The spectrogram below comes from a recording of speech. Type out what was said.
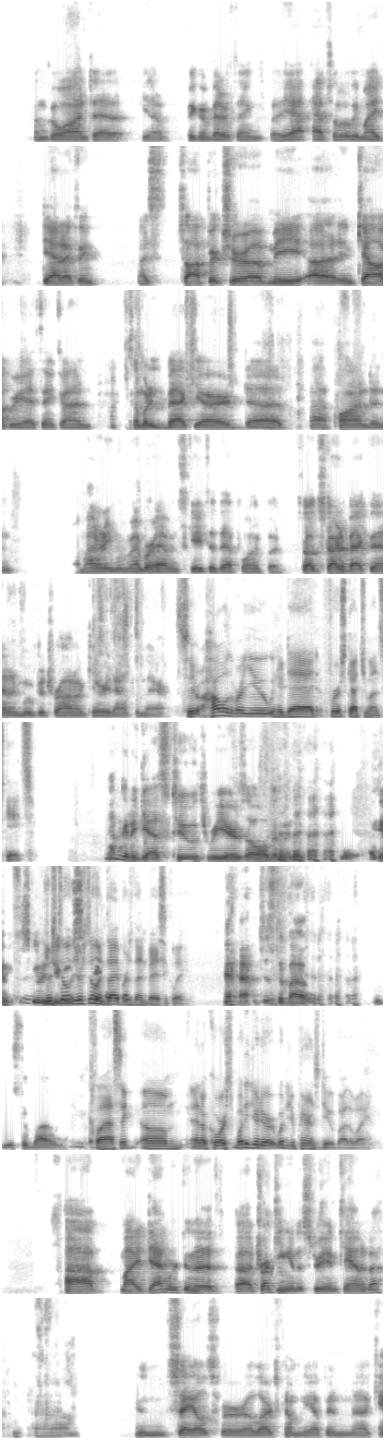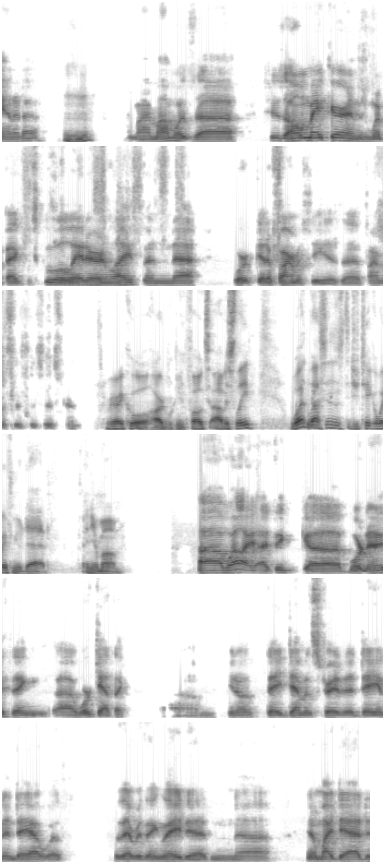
some go on to you know bigger and better things. But yeah, absolutely. My dad, I think, I saw a picture of me uh, in Calgary, I think, on somebody's backyard uh, uh, pond, and um, I don't even remember having skates at that point. But so it started back then, and moved to Toronto, and carried on from there. So, how old were you when your dad first got you on skates? I'm gonna guess two, three years old. I mean, I guess as soon as you're you still you're still in diapers then, basically. Yeah, just about, just about. Classic. Um, and of course, what did your what did your parents do, by the way? Uh, my dad worked in the uh, trucking industry in Canada, um, in sales for a large company up in uh, Canada. Mm-hmm. My mom was uh, she was a homemaker and then went back to school later in life and uh, worked at a pharmacy as a pharmacist assistant. Very cool. Hardworking folks, obviously. What lessons did you take away from your dad and your mom? Uh, well, I, I think uh, more than anything, uh, work ethic. um, you know, they demonstrated it day in and day out with with everything they did, and uh, you know, my dad,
